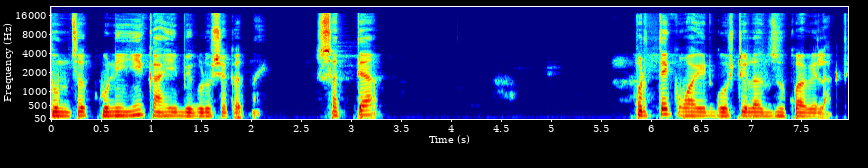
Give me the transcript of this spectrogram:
तुमचं कुणीही काही बिघडू शकत नाही. सत्या प्रत्येक वाईट गोष्टीला झुकवावी लागते.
